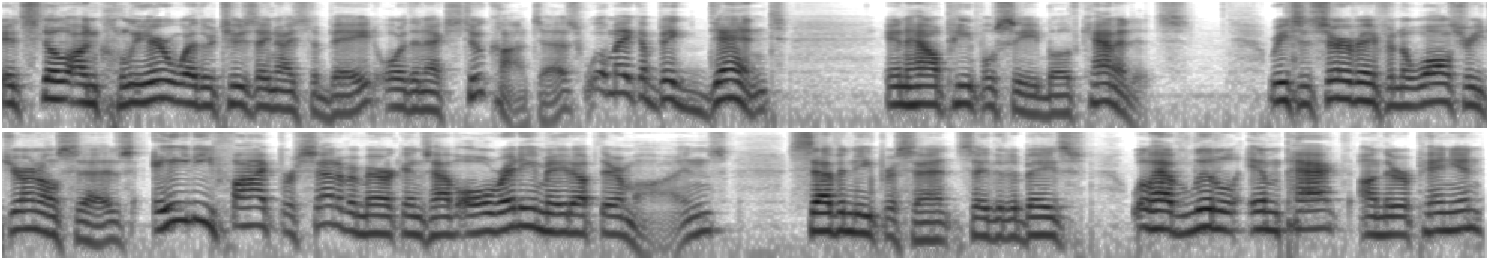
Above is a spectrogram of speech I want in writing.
It's still unclear whether Tuesday night's debate or the next two contests will make a big dent in how people see both candidates. Recent survey from the Wall Street Journal says 85% of Americans have already made up their minds. 70% say the debates will have little impact on their opinion,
